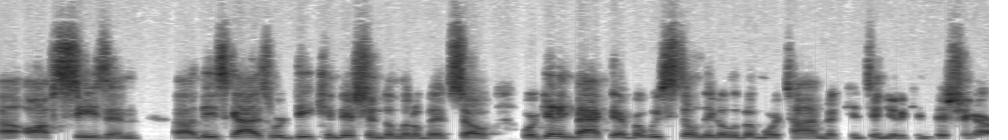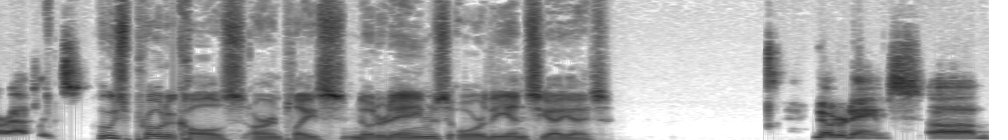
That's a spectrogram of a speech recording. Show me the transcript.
uh, off season. Uh, these guys were deconditioned a little bit, so we're getting back there, but we still need a little bit more time to continue to condition our athletes. Whose protocols are in place, Notre Dame's or the NCAA's? Notre Dame's. Um,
